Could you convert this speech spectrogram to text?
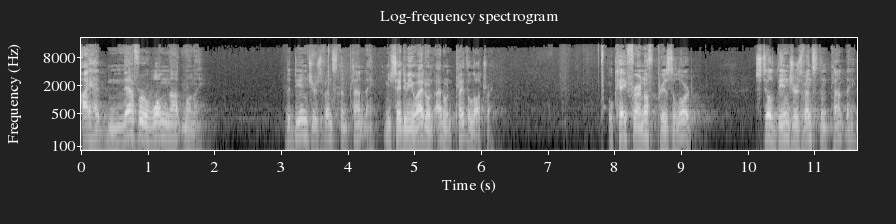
I had never won that money. The dangers of instant planting. You say to me, well, I, don't, I don't play the lottery. Okay, fair enough. Praise the Lord. Still dangers of instant planting.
